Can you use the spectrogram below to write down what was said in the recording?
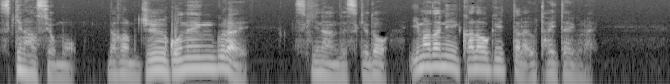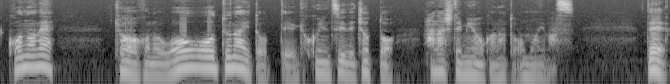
好きなんですよ、もう。だからもう15年ぐらい好きなんですけど、未だにカラオケ行ったら歌いたいぐらい。このね、今日はこの Wow Wow Tonight っていう曲についてちょっと話してみようかなと思います。で、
